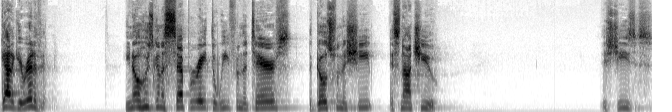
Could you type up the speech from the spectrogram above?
Got to get rid of it. You know who's going to separate the wheat from the tares, the goats from the sheep? It's not you, it's Jesus.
